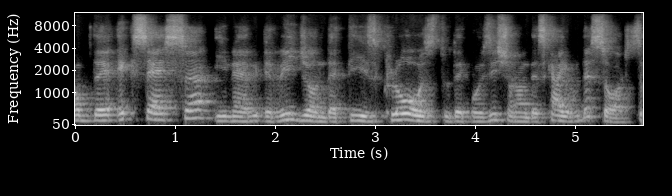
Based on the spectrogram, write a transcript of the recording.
of the excess in a, a, region that is close to the position on the sky of the source.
